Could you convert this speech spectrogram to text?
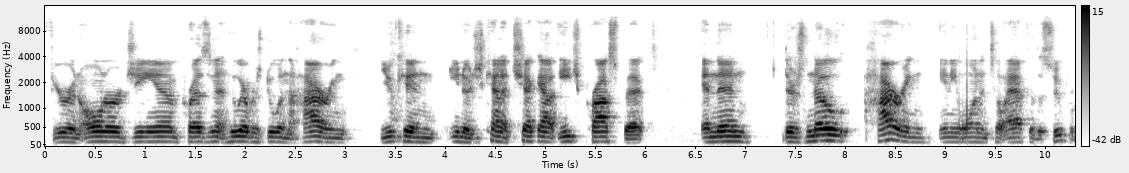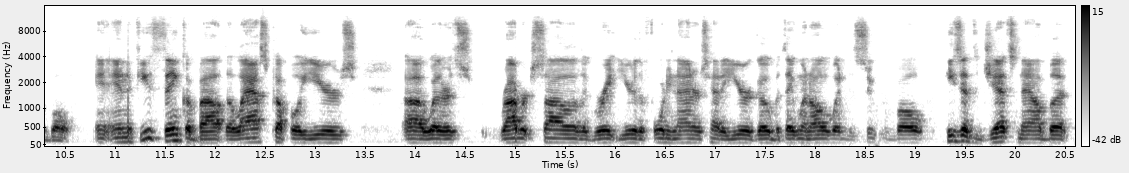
If you're an owner, GM, president, whoever's doing the hiring, you can, you know, just kind of check out each prospect. And then there's no hiring anyone until after the Super Bowl. And, and if you think about the last couple of years, uh, whether it's Robert Saleh, the great year the 49ers had a year ago, but they went all the way to the Super Bowl. He's at the Jets now, but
